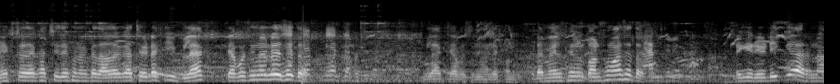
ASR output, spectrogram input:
নেক্সটে দেখাচ্ছি দেখুন একটা দাদার কাছে এটা কি ব্ল্যাক ক্যাপাচিনো রয়েছে তো? ব্ল্যাক ক্যাপাচিনো দেখুন এটা মেল ফিমেল কনফার্ম আছে তো? এটা কি রেডি পেয়ার না।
